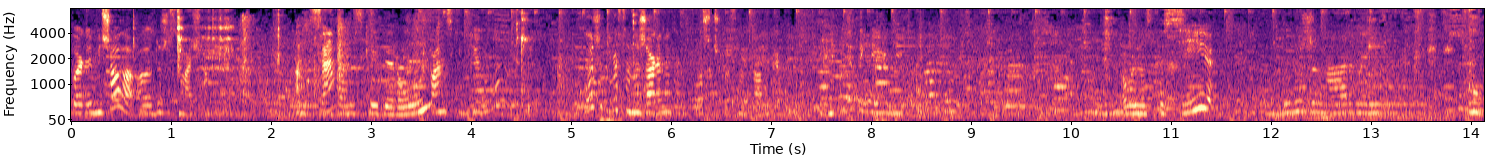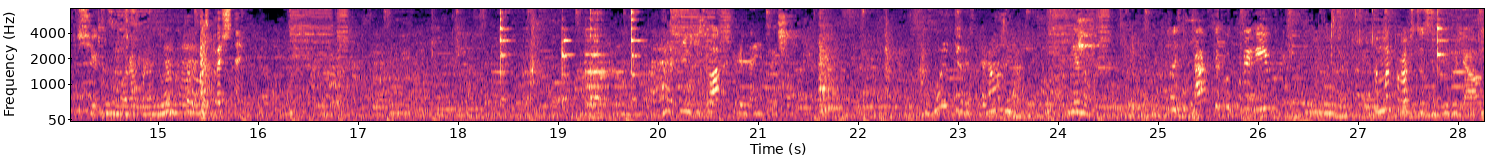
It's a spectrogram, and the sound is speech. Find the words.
перемішала, але дуже смачно. А це Панський дерун. панський дірун. Похоже просто на жарену картошечку сметанки. Я таке люблю. У Анастасії дуже гарний Супчик з морепродуктами. Смачне. Сьогодні якийсь лакшері день вийшов. Гульки, ресторани. Я думаю, хтось практику провів, а ми просто собі гуляли.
